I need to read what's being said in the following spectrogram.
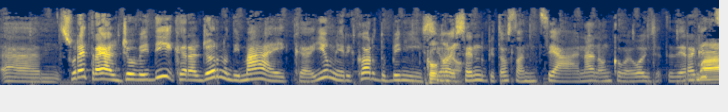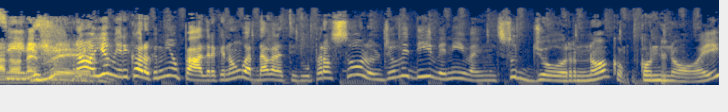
ehm, su Rai 3 al giovedì, che era il giorno di Mike. Io mi ricordo benissimo, no? essendo piuttosto anziana, non come voi siete dei ragazzini. No, io mi ricordo che mio padre, che non guardava la TV, però solo il giovedì veniva in soggiorno con, con noi,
